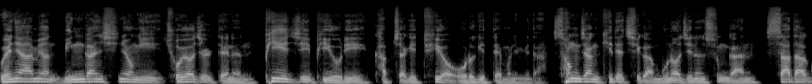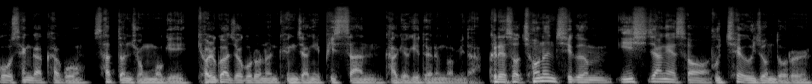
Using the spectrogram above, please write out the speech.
왜냐하면 민간 신용이 조여질 때는 PEG 비율이 갑자기 튀어 오르기 때문입니다. 성장 기대치가 무너지는 순간 싸다고 생각하고 샀던 종목이 결과적으로는 굉장히 비싼 가격이 되는 겁니다. 그래서 저는 지금 이 시장에서 부채 의존도를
